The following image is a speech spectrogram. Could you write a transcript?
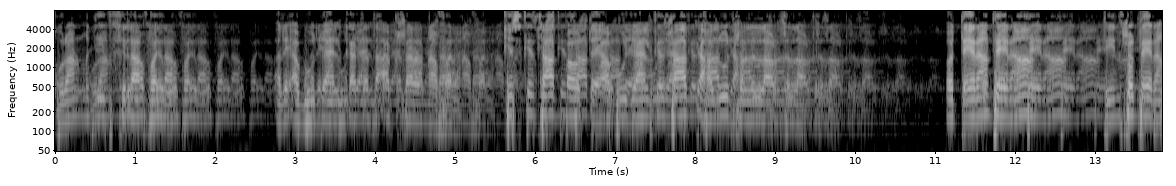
قرآن مجید خلاف ہے ارے ابو جہل کہتا تھا، اکثر نفر۔ کس کے ساتھ پہنچتے ہے؟ ابو جہل کے ساتھ کہ حضور صلی اللہ علیہ وسلم کے ساتھ؟ اور تیرہ تھے نا؟ تین سو تیرہ۔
